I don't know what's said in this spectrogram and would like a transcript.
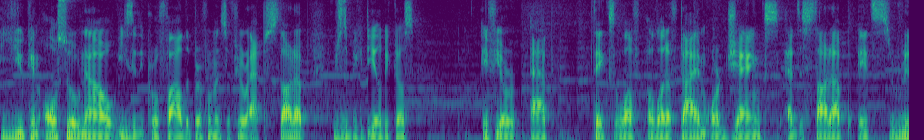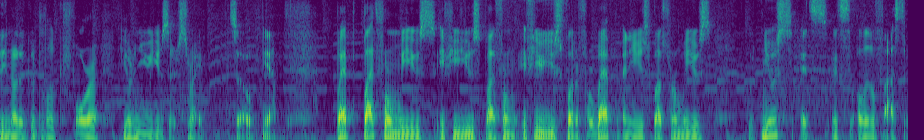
you can also now easily profile the performance of your app startup which is a big deal because if your app takes a lot, of, a lot of time or janks at the startup it's really not a good look for your new users right so yeah web platform views, if you use platform, if you use Flutter for web and you use platform views, good news, it's it's a little faster.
